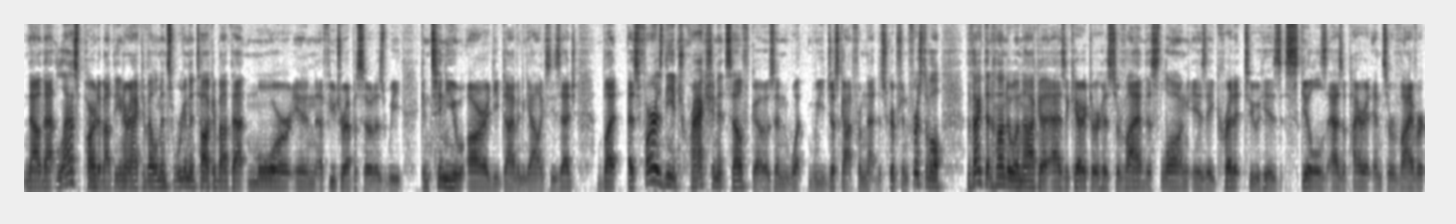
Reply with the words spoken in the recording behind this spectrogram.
Now, that last part about the interactive elements, we're going to talk about that more in a future episode as we continue our deep dive into Galaxy's Edge. But as far as the attraction itself goes and what we just got from that description, first of all, the fact that Hondo Ohnaka as a character has survived this long is a credit to his skills as a pirate and survivor.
